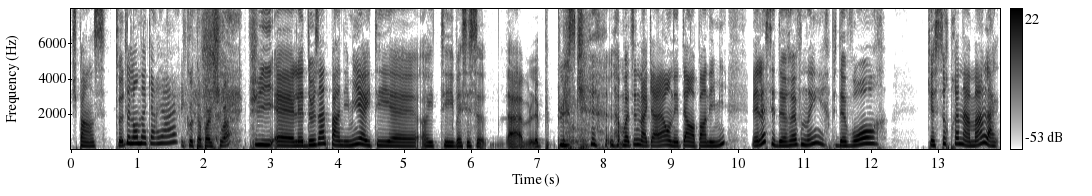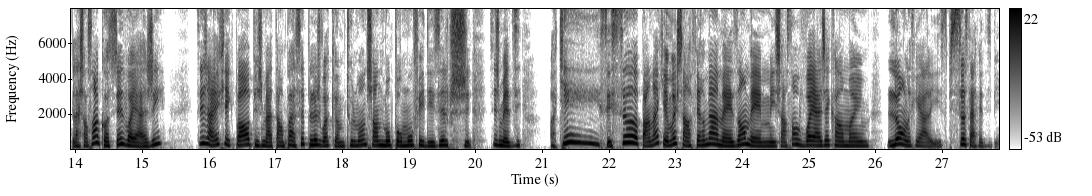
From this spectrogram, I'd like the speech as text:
je pense, tout le long de ma carrière. Écoute, t'as pas le choix. Puis euh, le deux ans de pandémie a été, euh, a été ben c'est ça, la- le plus que la moitié de ma carrière, on était en pandémie. Mais là, c'est de revenir puis de voir que surprenamment, la, la chanson a continué de voyager. Tu sais, j'arrive quelque part puis je m'attends pas à ça. Puis là, je vois comme tout le monde chante mot pour mot, fait des îles. Puis je, je me dis, OK, c'est ça. Pendant que moi, je suis enfermée à la maison, mais mes chansons voyageaient quand même. Là, on le réalise. Puis ça, ça fait du bien.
